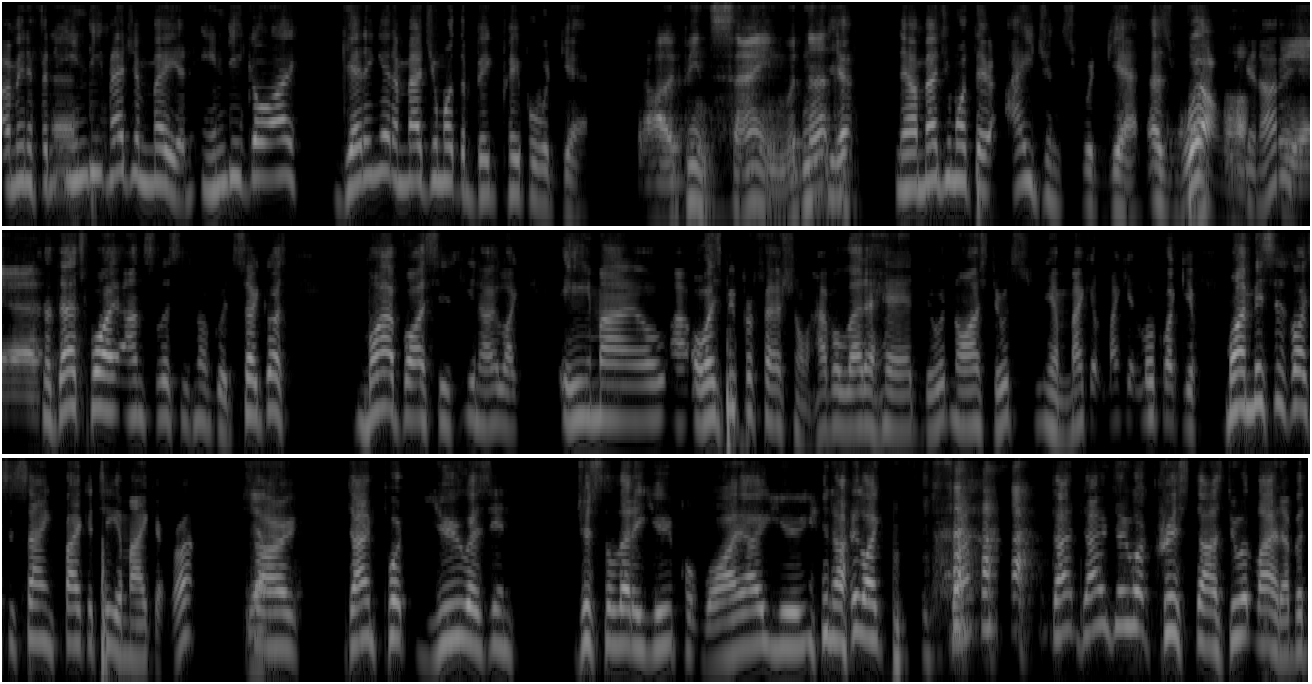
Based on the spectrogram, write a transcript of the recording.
I mean, if an Yeah. indie, imagine me, an indie guy getting it, imagine what the big people would get. Oh, it'd be insane, wouldn't it? Yeah. Now imagine what their agents would get as well, Oh, you know? Yeah. So that's why unsolicited is not good. So guys, my advice is, you know, like email, uh, always be professional, have a letterhead, do it nice, do it, you know, make it make it look like you. My missus likes the saying, fake it till you make it, right? Yeah. So don't put you as in just the letter U, put Y O U, you know, like don't don't do what Chris does, do it later. But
